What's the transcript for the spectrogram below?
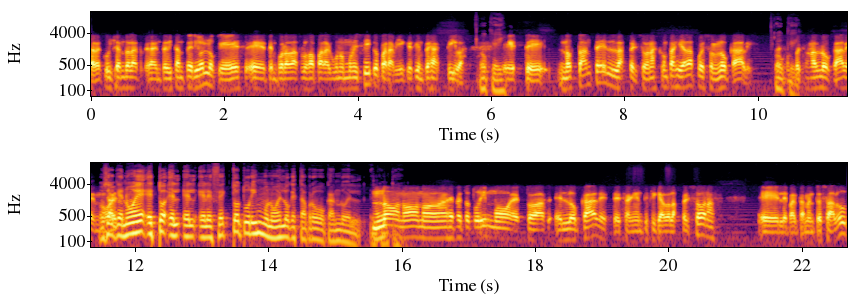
estaba escuchando la, entrevista anterior, lo que es eh, temporada floja para algunos municipios, para bien que siempre es activa. Este, no obstante, las personas contagiadas pues son locales. Son personas locales. o sea que no es esto, el, el, el, efecto turismo no es lo que está provocando el. no, no, no, es efecto turismo, esto es local, este, se han identificado las personas, eh, el Departamento de Salud,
